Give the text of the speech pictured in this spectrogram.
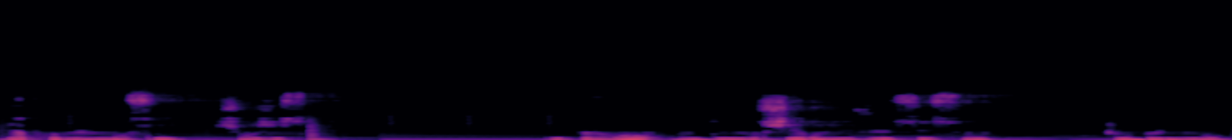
Il a probablement fait changer son nom. Les parents de mon cher neveu se sont tout bonnement,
